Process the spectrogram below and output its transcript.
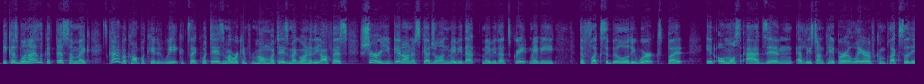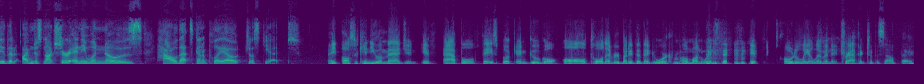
Because when I look at this, I'm like, it's kind of a complicated week. It's like, what days am I working from home? What days am I going to the office? Sure, you get on a schedule and maybe that maybe that's great. Maybe the flexibility works, but it almost adds in, at least on paper, a layer of complexity that I'm just not sure anyone knows how that's going to play out just yet. And also, can you imagine if Apple, Facebook, and Google all told everybody that they could work from home on Wednesday? it would totally eliminate traffic to the South Bay.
